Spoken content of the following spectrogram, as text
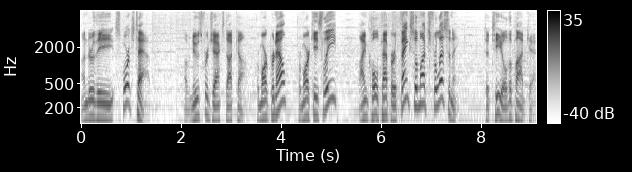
under the sports tab of news4jax.com. For Mark Brunell, for Marquise Lee, I'm Cole Pepper. Thanks so much for listening to Teal the Podcast.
